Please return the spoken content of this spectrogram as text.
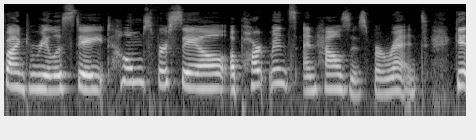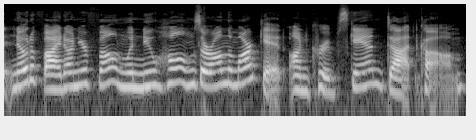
Find real estate, homes for sale, apartments, and houses for rent. Get notified on your phone when new homes are on the market on cribscan.com.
